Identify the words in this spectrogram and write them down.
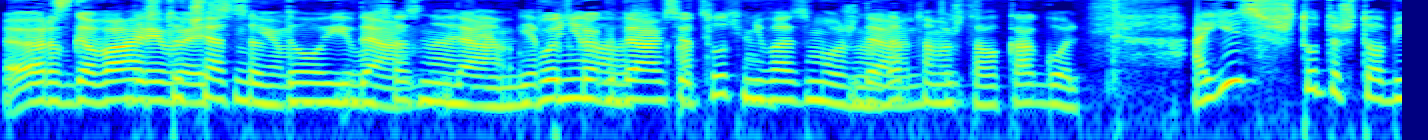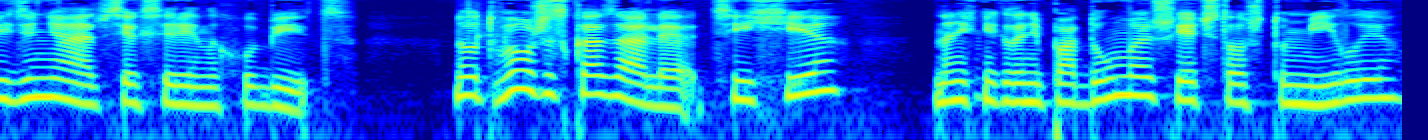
э, разговаривая Достучаться с ним. до его да, сознания. Да. Я вот поняла, когда а тут невозможно, да, да потому тут... что алкоголь. А есть что-то, что объединяет всех серийных убийц? Ну вот вы уже сказали, тихие, на них никогда не подумаешь. Я читала, что милые.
